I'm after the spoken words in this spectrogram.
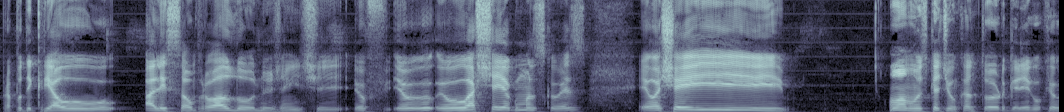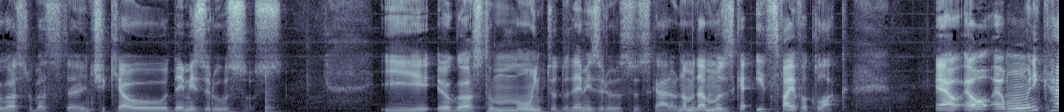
para poder criar o, a lição para o aluno, gente. Eu, eu, eu achei algumas coisas. Eu achei uma música de um cantor grego que eu gosto bastante, que é o Demis Roussos. E eu gosto muito do Demis Roussos, cara. O nome da música é It's Five O'Clock. É, é, é, uma única,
